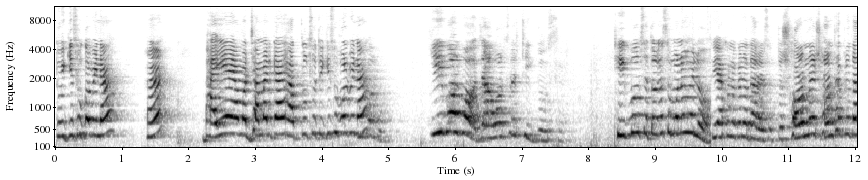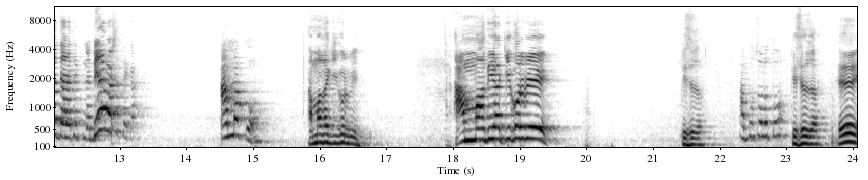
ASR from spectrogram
তুই কিছু কবি না? হ্যাঁ? ভাইয়ে আমার জামাইয়ের গায়ে হাত তুলছে তুই কিছু বলবি না? কি বলব? যা বলছে ঠিক বলছে। ঠিক বলছে তোর কাছে মনে হইল? তুই এখনও কেন দাঁড়াইছ? তোর সরম নাই? সরম থাকলে তার দাঁড়া থাকতে না। বেরো বাসা থেকে। আম্মা কো? আম্মাদা কি করবি? আম্মা দিয়া কি করবি? পিছে যা। আপু চলো তো। পিছে যা। এই।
